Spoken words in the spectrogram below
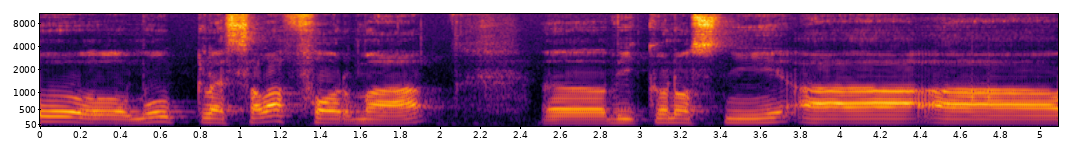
mu klesala forma eh, výkonnostní a, a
